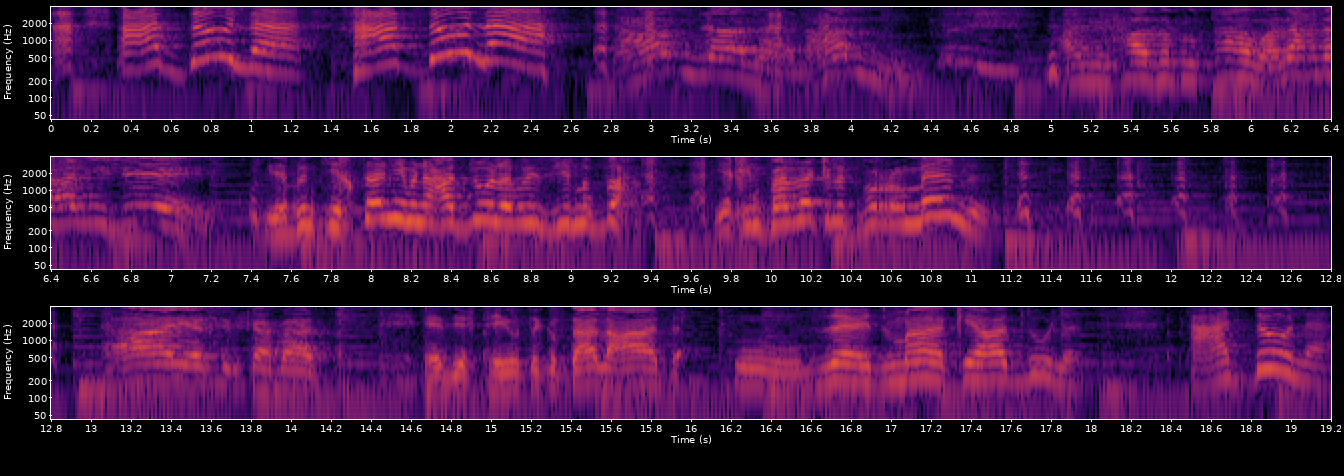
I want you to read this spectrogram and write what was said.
عدولة عدولة نعم نانا نعم. هاني حاضر في القهوة. لحظة هاني جاي يا بنتي اختاني من عدولة ويزي من الضحك. يا أخي نفرك لك في الرومان آه يا سي الكباتي هذه قيوتك بتاع العادة. زايد معك يا عدولة عدولة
